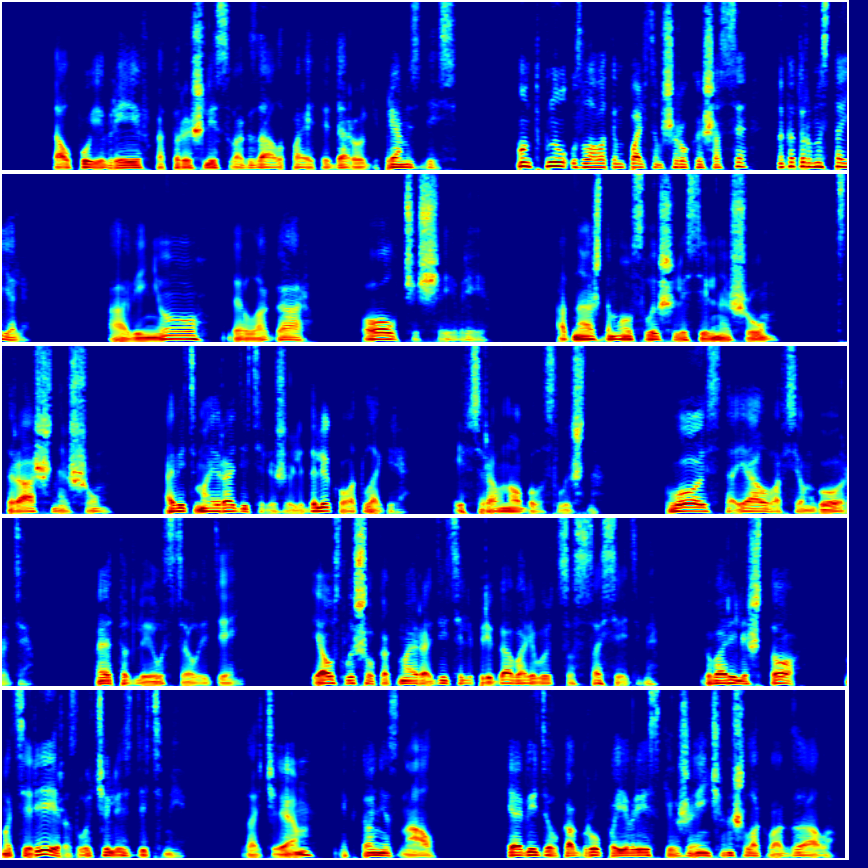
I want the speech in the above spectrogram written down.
толпу евреев, которые шли с вокзала по этой дороге, прямо здесь. Он ткнул узловатым пальцем широкое шоссе, на котором мы стояли. Авеню де Лагар. Полчища евреев. Однажды мы услышали сильный шум. Страшный шум. А ведь мои родители жили далеко от лагеря. И все равно было слышно. Вой стоял во всем городе. Это длилось целый день. Я услышал, как мои родители переговариваются с соседями. Говорили, что матерей разлучили с детьми. Зачем? Никто не знал. Я видел, как группа еврейских женщин шла к вокзалу.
